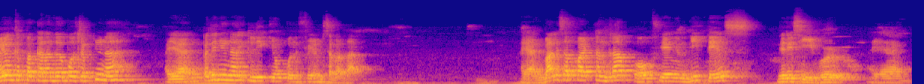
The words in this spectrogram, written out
Ngayon, kapag ka na-double check nyo na, ayan, pwede nyo na i-click yung confirm sa baba. Ayan, bali sa part ng drop-off, yan yung details ni receiver. Ayan.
